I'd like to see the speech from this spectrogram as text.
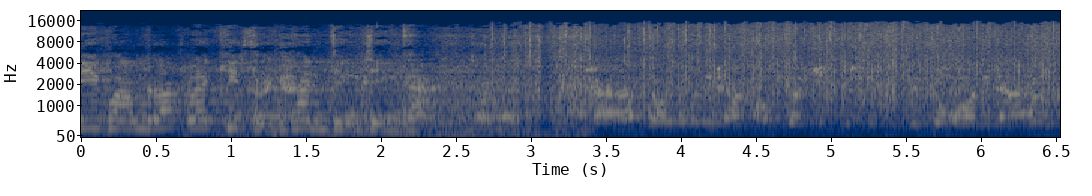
มีความรักและคิดถึงท่านจริง ๆ ค่ะ ครับขอบคุณครับผมก็ยินดีกับทุกคนครับและทุกคนก็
